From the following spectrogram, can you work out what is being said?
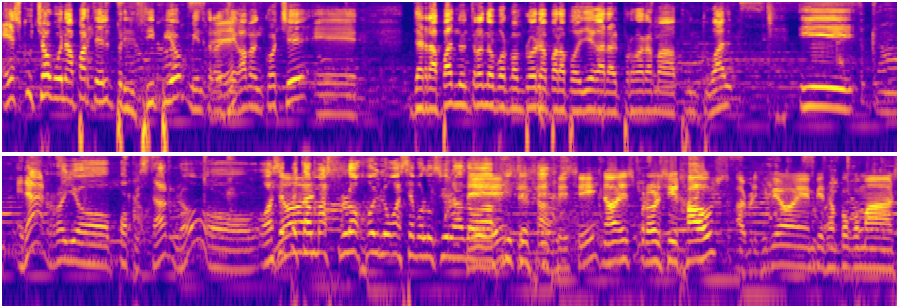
he escuchado buena parte del principio mientras llegaba en coche, eh, derrapando, entrando por Pamplona para poder llegar al programa puntual. Y era rollo popstar, ¿no? ¿O, o has No, empezado es- más flojo y luego has evolucionado Sí, a sí, Future sí, House? sí, sí. No, es Progressive House. Al principio empieza un poco más,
